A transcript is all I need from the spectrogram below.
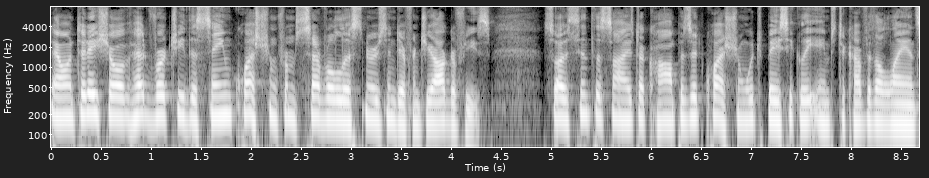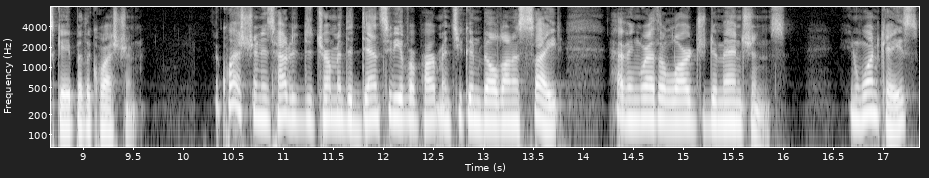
Now, on today's show, I've had virtually the same question from several listeners in different geographies. So I've synthesized a composite question which basically aims to cover the landscape of the question. The question is how to determine the density of apartments you can build on a site having rather large dimensions. In one case,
